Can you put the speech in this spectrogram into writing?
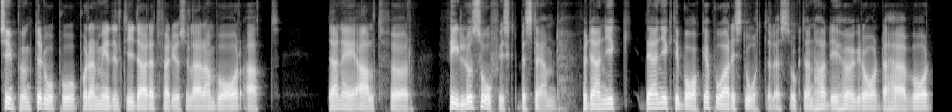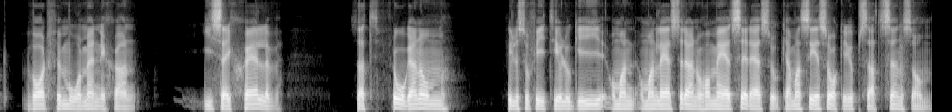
synpunkter då på, på den medeltida rättfärdighetsläran var att den är alltför filosofiskt bestämd. För den gick, den gick tillbaka på Aristoteles och den hade i hög grad det här vad, vad förmår människan i sig själv. Så att frågan om filosofi, teologi, om man, om man läser den och har med sig det så kan man se saker i uppsatsen som,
